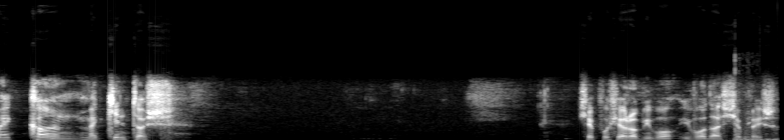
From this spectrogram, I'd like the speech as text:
McCon McIntosh. Ciepło się robi, bo i woda jest cieplejsza.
